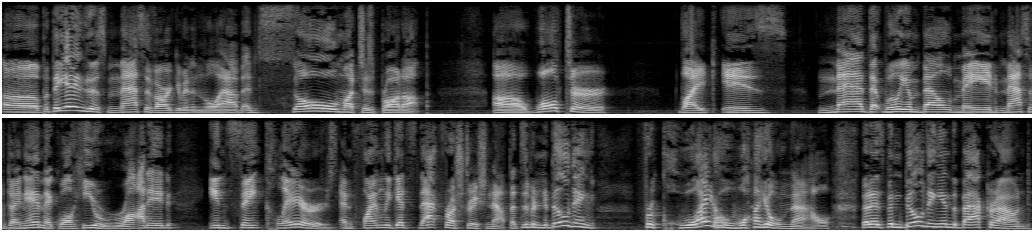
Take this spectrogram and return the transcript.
uh, but they get into this massive argument in the lab, and so much is brought up. Uh, Walter, like, is mad that William Bell made Massive Dynamic while he rotted in St. Claire's and finally gets that frustration out. That's been building for quite a while now. That has been building in the background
